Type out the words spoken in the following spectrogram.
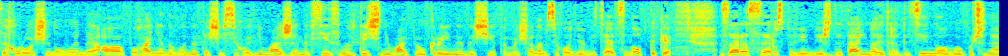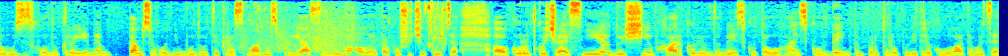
Це хороші новини. А погані новини, те, що сьогодні майже на всій синоптичній мапі України дощитиме. Що нам сьогодні обіцяють синоптики? Зараз розповім більш детально. І традиційно ми починаємо зі сходу країни. Там сьогодні буде от якраз хмарно з проясненнями, але також очікуються короткочасні дощі в Харкові, в Донецьку та Луганську. В день температура повітря коливатиметься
